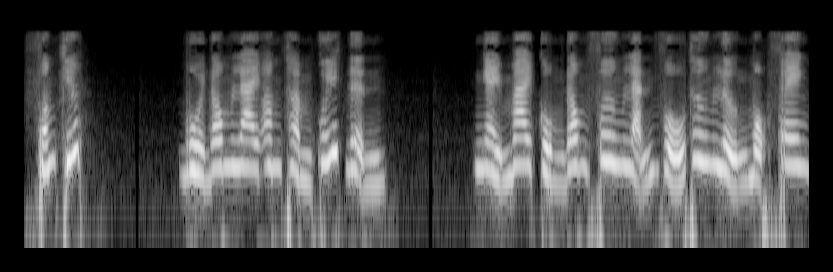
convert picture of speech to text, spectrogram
Phấn khiếp. Bùi Đông Lai âm thầm quyết định. Ngày mai cùng Đông Phương lãnh vũ thương lượng một phen.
